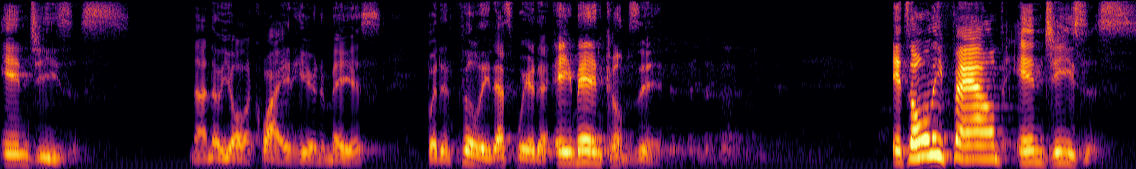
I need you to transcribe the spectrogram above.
in Jesus. Now, I know y'all are quiet here in Emmaus, but in Philly, that's where the amen comes in. It's only found in Jesus.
